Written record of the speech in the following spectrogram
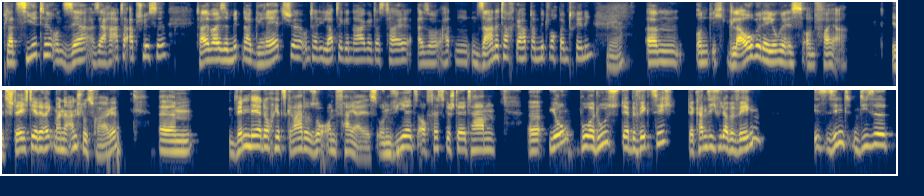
platzierte und sehr, sehr harte Abschlüsse. Teilweise mit einer Grätsche unter die Latte genagelt, das Teil. Also hat einen, einen Sahnetag gehabt am Mittwoch beim Training. Ja. Ähm, und ich glaube, der Junge ist on fire. Jetzt stelle ich dir direkt mal eine Anschlussfrage. Ähm, wenn der doch jetzt gerade so on fire ist und wir jetzt auch festgestellt haben, äh, jo, Boadus, der bewegt sich, der kann sich wieder bewegen. Ist, sind diese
